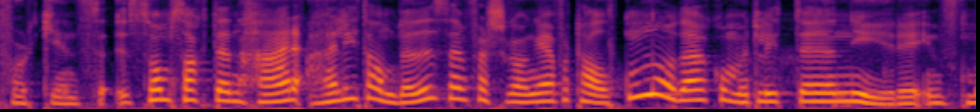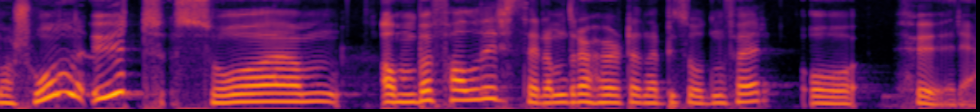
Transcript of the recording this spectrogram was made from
folkens. Som sagt, den her er litt annerledes enn første gang jeg fortalte den, og det har kommet litt eh, nyere informasjon ut, så um, anbefaler, selv om dere har hørt denne episoden før, å høre.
